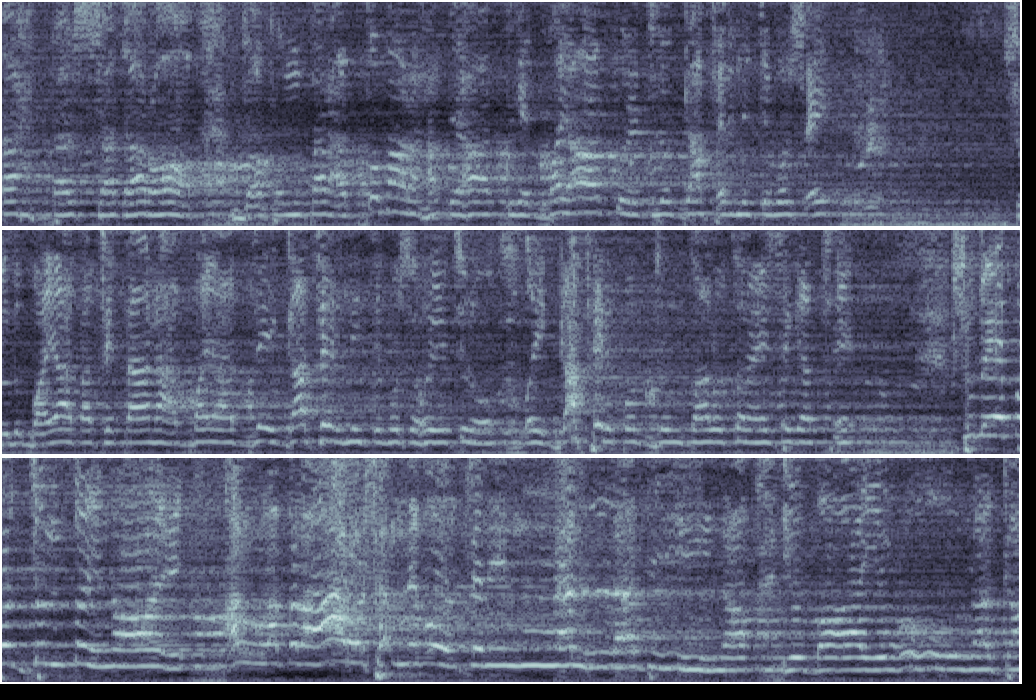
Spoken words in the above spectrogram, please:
তাহতা শাজারা। যখন তারা তোমার হাতে হাত দিয়ে বায়াত করেছিল, গাছের নিচে বসে শুধু বায়াত আছে তা না, বায়াত যে গাছের নিচে বসে হয়েছিল, ওই গাছের পর্যন্ত আলোচনা এসে গেছে। শুধু এ পর্যন্তই নয়, আল্লাহ তালা আরও সামনে বলছেন, ইন্নাল্লাযীনা ইউবাইউনাকা,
